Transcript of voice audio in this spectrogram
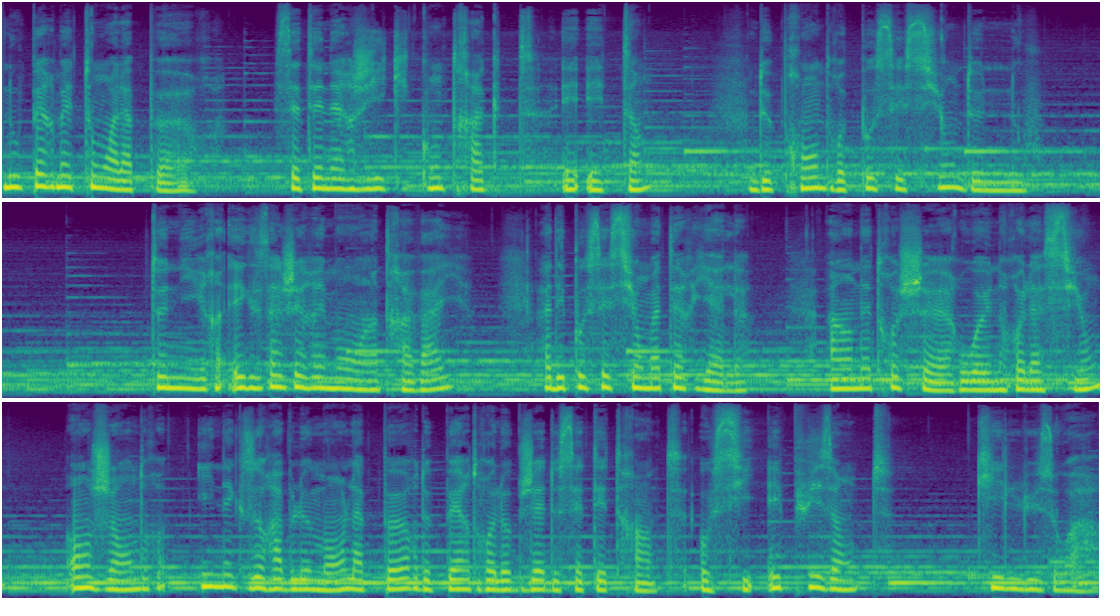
nous permettons à la peur, cette énergie qui contracte et éteint, de prendre possession de nous. Tenir exagérément à un travail, à des possessions matérielles, à un être cher ou à une relation, engendre inexorablement la peur de perdre l'objet de cette étreinte aussi épuisante qu'illusoire.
